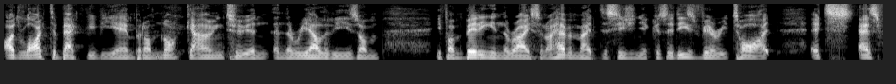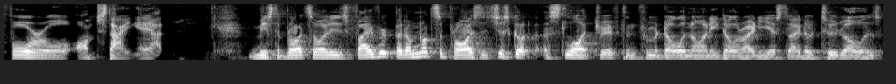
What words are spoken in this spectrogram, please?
I'd like to back Vivienne, but I'm not going to. And, and the reality is, I'm if I'm betting in the race, and I haven't made a decision yet because it is very tight. It's Asfoora or I'm staying out. Mr. Brightside is favourite, but I'm not surprised. It's just got a slight drift, and from a dollar ninety, dollar eighty yesterday to two dollars.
